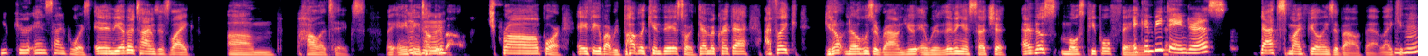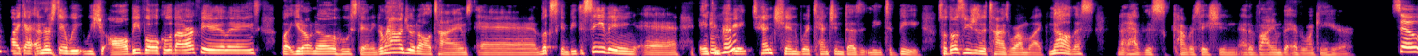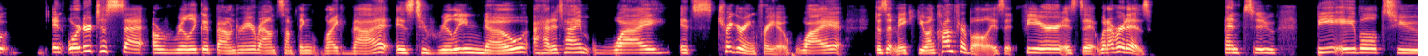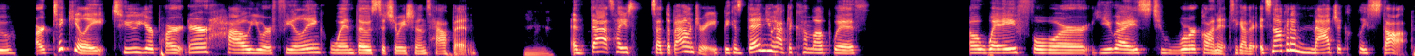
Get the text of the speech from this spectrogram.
Keep your inside voice. And then the other times it's like um politics, like anything mm-hmm. talking about Trump or anything about Republican this or Democrat that. I feel like you don't know who's around you. And we're living in such a, I know most people think it can be dangerous. That's my feelings about that. Like, mm-hmm. like I understand we, we should all be vocal about our feelings, but you don't know who's standing around you at all times. And looks can be deceiving and it can mm-hmm. create tension where tension doesn't need to be. So those are usually the times where I'm like, no, let's not have this conversation at a volume that everyone can hear. So in order to set a really good boundary around something like that is to really know ahead of time why it's triggering for you. Why does it make you uncomfortable? Is it fear? Is it whatever it is? And to be able to articulate to your partner how you are feeling when those situations happen. Mm. And that's how you set the boundary because then you have to come up with a way for you guys to work on it together. It's not going to magically stop.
